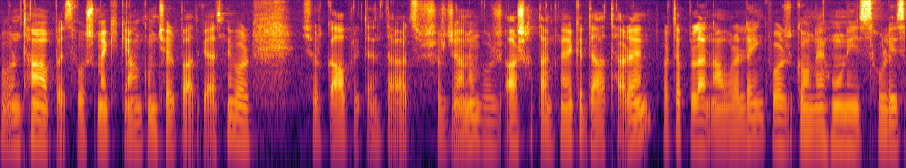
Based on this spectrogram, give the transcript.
որ ընդհանրապես ոչ մեկի կյանքում չէր պատկերացնի, որ ինչ-որ կապրի տենց տարածաշրջանում, որ աշխատանքները կդադարեն, որտեղ պլանավորել էինք, որ գոնե հունիս, հուլիս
